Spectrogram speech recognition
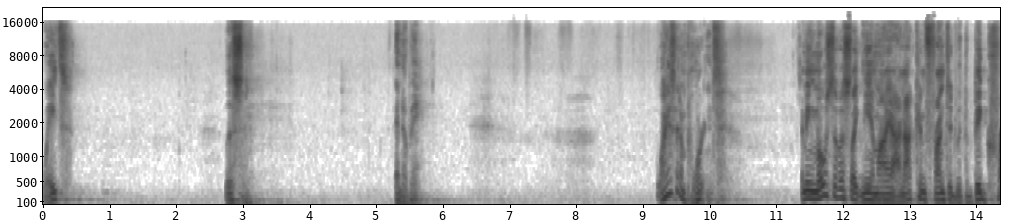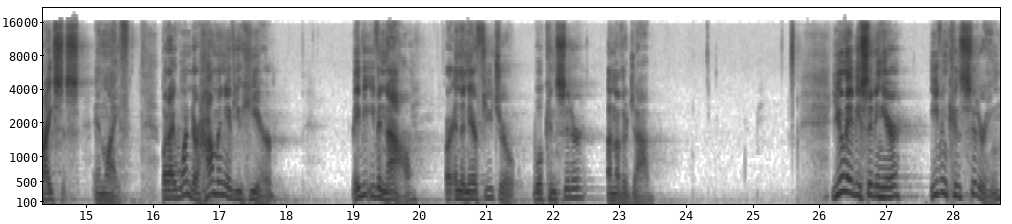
Wait. Listen and obey. Why is that important? I mean, most of us, like Nehemiah, are not confronted with the big crisis in life. But I wonder how many of you here, maybe even now or in the near future, will consider another job. You may be sitting here even considering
